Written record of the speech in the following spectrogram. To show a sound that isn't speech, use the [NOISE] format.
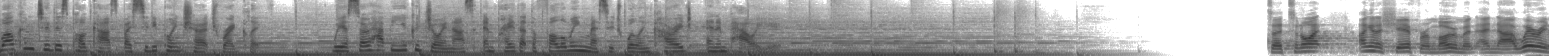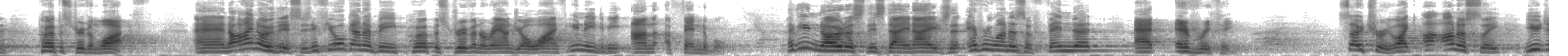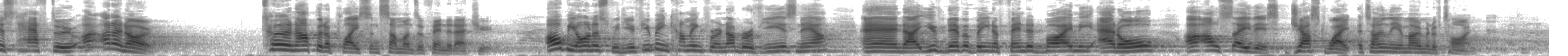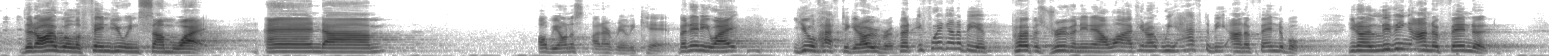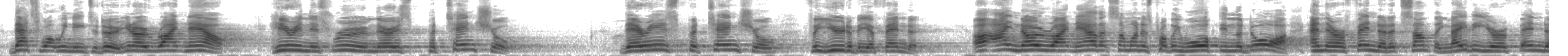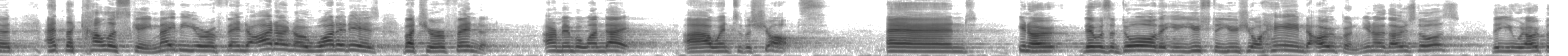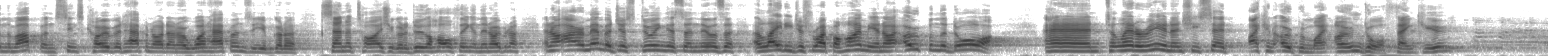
Welcome to this podcast by City Point Church, Redcliffe. We are so happy you could join us and pray that the following message will encourage and empower you. So, tonight I'm going to share for a moment, and uh, we're in purpose driven life. And I know this is if you're going to be purpose driven around your life, you need to be unoffendable. Have you noticed this day and age that everyone is offended at everything? So true. Like, uh, honestly, you just have to, I, I don't know, turn up at a place and someone's offended at you. I'll be honest with you, if you've been coming for a number of years now and uh, you've never been offended by me at all, I'll say this just wait. It's only a moment of time. That I will offend you in some way. And um, I'll be honest, I don't really care. But anyway, you'll have to get over it. But if we're going to be purpose driven in our life, you know, we have to be unoffendable. You know, living unoffended, that's what we need to do. You know, right now, here in this room, there is potential. There is potential for you to be offended. I know right now that someone has probably walked in the door and they're offended at something. Maybe you're offended at the color scheme. Maybe you're offended. I don't know what it is, but you're offended. I remember one day I went to the shops and, you know, there was a door that you used to use your hand to open. You know those doors? That you would open them up, and since COVID happened, I don't know what happens. You've got to sanitize, you've got to do the whole thing, and then open it. And I remember just doing this, and there was a, a lady just right behind me, and I opened the door and to let her in, and she said, I can open my own door, thank you.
